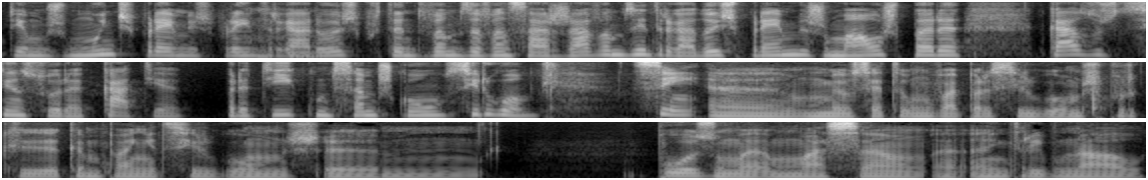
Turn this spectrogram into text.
Temos muitos prémios para entregar uhum. hoje, portanto vamos avançar já. Vamos entregar dois prémios maus para casos de censura. Kátia, para ti começamos com Ciro Gomes. Sim, uh, o meu 7 a 1 vai para Ciro Gomes, porque a campanha de Ciro Gomes uh, pôs uma, uma ação uh, em tribunal,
